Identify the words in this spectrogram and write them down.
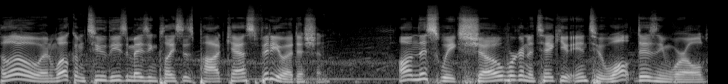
Hello, and welcome to These Amazing Places podcast video edition. On this week's show, we're going to take you into Walt Disney World,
